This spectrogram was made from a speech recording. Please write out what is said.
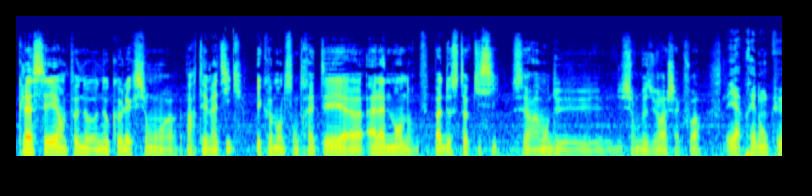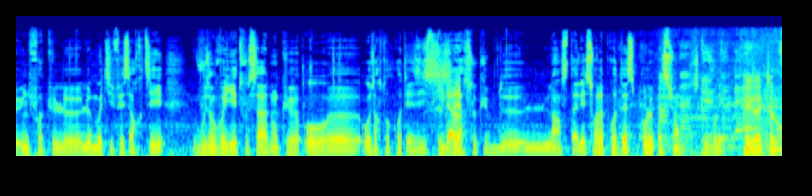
classé un peu nos, collections euh, par thématique. Les commandes sont traitées euh, à la demande. On fait pas de stock ici. C'est vraiment du, sur-mesure à chaque fois. Et après, donc, une fois que le, motif est sorti, vous envoyez tout ça donc euh, aux, aux orthoprothésistes qui derrière s'occupent de l'installer sur la prothèse pour le patient, ce qu'il voulait. Exactement.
